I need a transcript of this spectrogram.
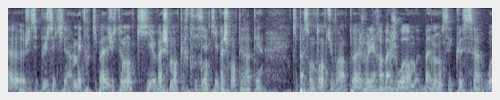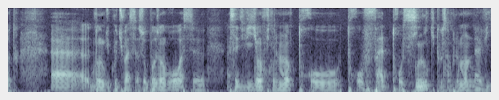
Euh, je sais plus, je qu'il a un maître qui passe justement, qui est vachement cartésien, qui est vachement terre à terre, qui passe son temps, tu vois, un peu à jouer les rabat-joie en mode bah non, c'est que ça ou autre. Euh, donc du coup, tu vois, ça s'oppose en gros à, ce, à cette vision finalement trop, trop fade, trop cynique tout simplement de la vie.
